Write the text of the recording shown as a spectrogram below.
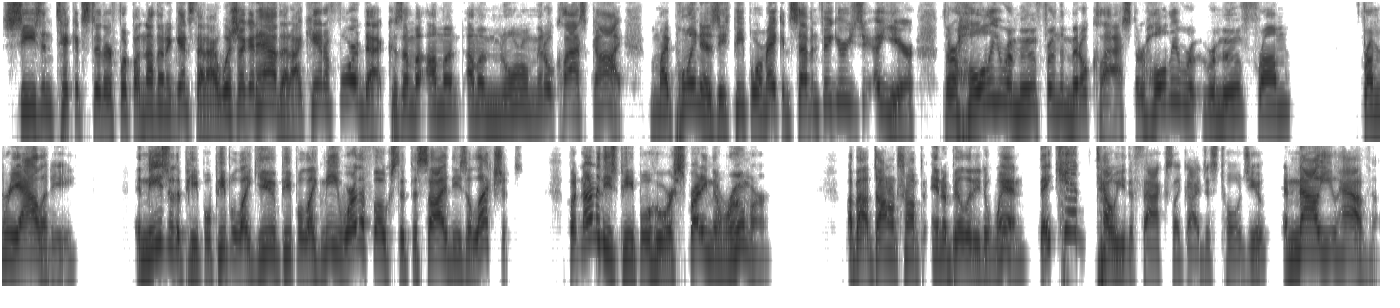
season tickets to their football. Nothing against that. I wish I could have that. I can't afford that because I'm a, I'm a I'm a normal middle class guy. My point is, these people are making seven figures a year. They're wholly removed from the middle class. They're wholly re- removed from from reality. And these are the people, people like you, people like me, we're the folks that decide these elections. But none of these people who are spreading the rumor about Donald Trump's inability to win, they can't tell you the facts like I just told you. And now you have them.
